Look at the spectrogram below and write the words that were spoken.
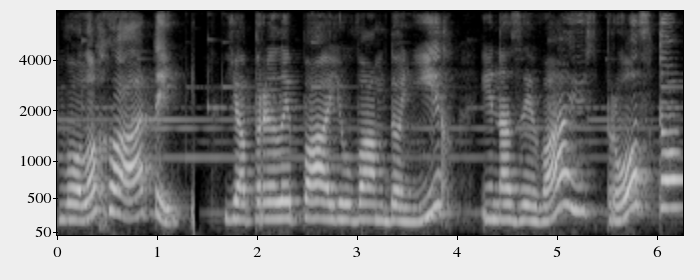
волохатий. Я прилипаю вам до ніг і називаюсь просто.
